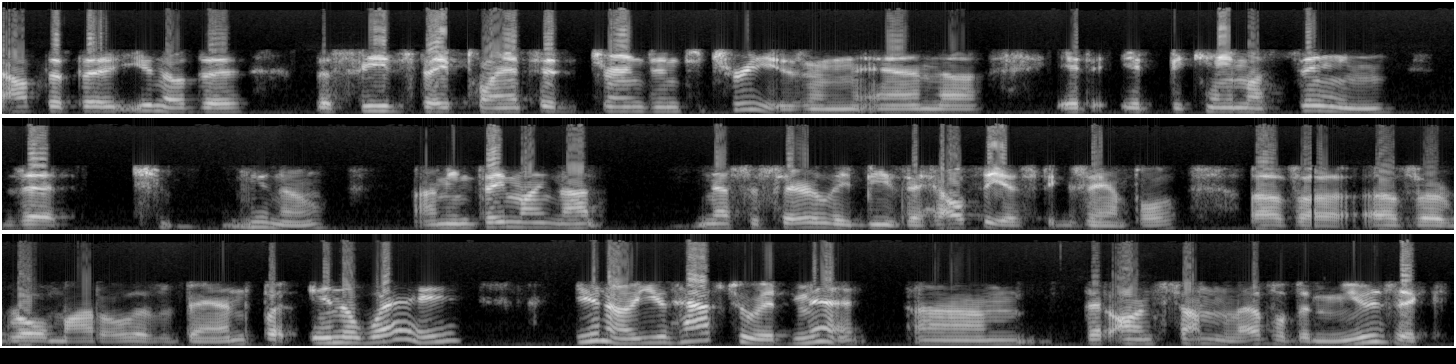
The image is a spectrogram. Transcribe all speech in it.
out that the you know the the seeds they planted turned into trees, and and uh, it it became a thing that you know. I mean, they might not necessarily be the healthiest example of a of a role model of a band, but in a way, you know, you have to admit um, that on some level, the music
